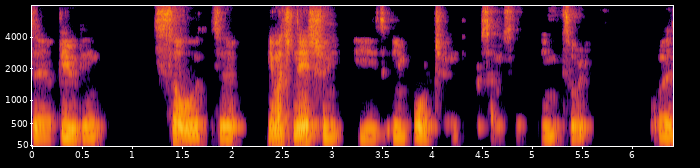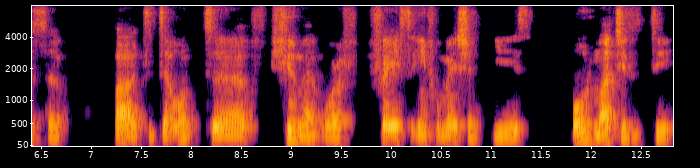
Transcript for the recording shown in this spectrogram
the building. So the imagination is important or something. In, sorry, was uh, but the the human or face information is all matches the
